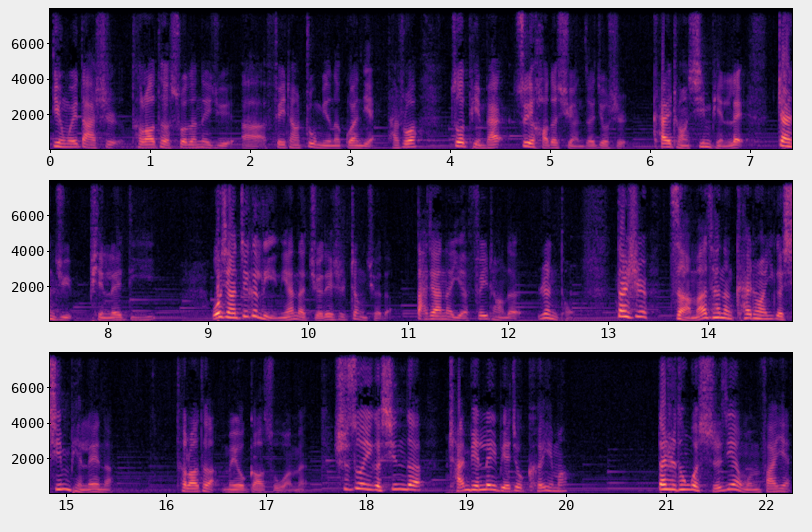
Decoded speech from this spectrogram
定位大师特劳特说的那句啊非常著名的观点，他说：“做品牌最好的选择就是开创新品类，占据品类第一。”我想这个理念呢绝对是正确的，大家呢也非常的认同。但是怎么才能开创一个新品类呢？特劳特没有告诉我们是做一个新的产品类别就可以吗？但是通过实践，我们发现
